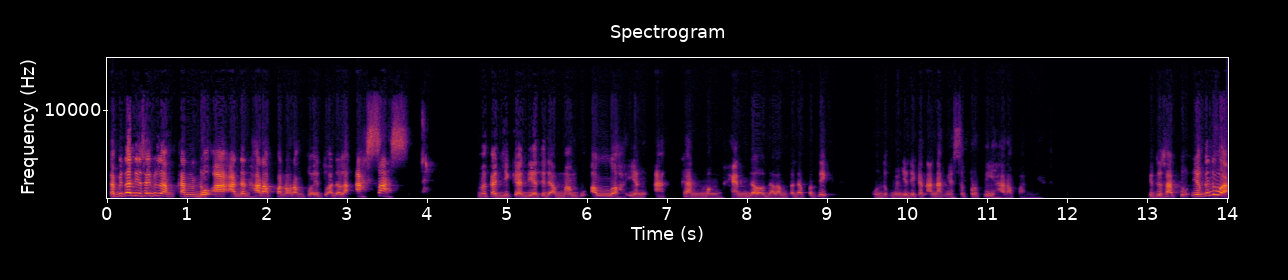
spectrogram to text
Tapi tadi saya bilang, kan doa dan harapan orang tua itu adalah asas. Maka jika dia tidak mampu, Allah yang akan menghandle dalam tanda petik untuk menjadikan anaknya seperti harapannya. Itu satu. Yang kedua,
